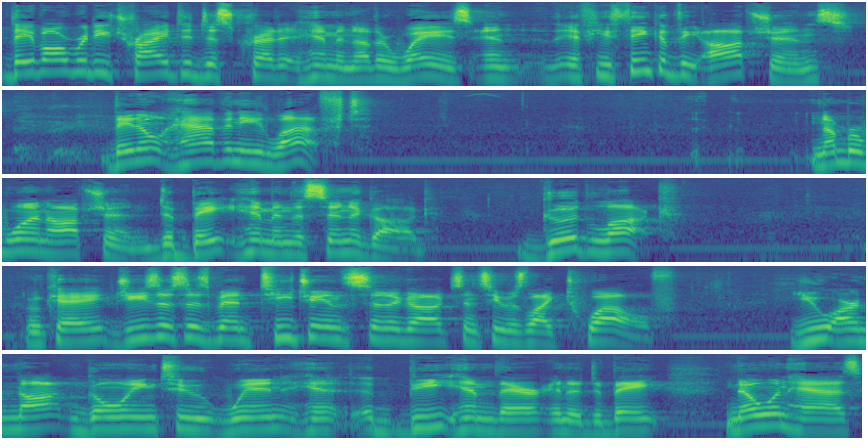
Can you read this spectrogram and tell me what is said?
they've already tried to discredit him in other ways. And if you think of the options, they don't have any left. Number one option debate him in the synagogue. Good luck. Okay? Jesus has been teaching in the synagogue since he was like 12. You are not going to win him, beat him there in a debate. No one has.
